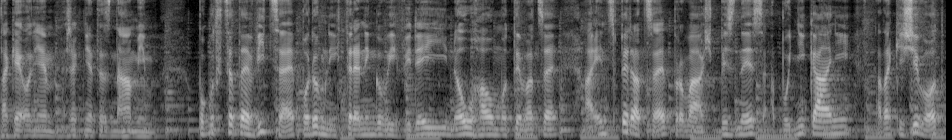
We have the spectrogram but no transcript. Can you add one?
také o něm řekněte známým. Pokud chcete více podobných tréninkových videí, know-how, motivace a inspirace pro váš biznis a podnikání a taky život,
